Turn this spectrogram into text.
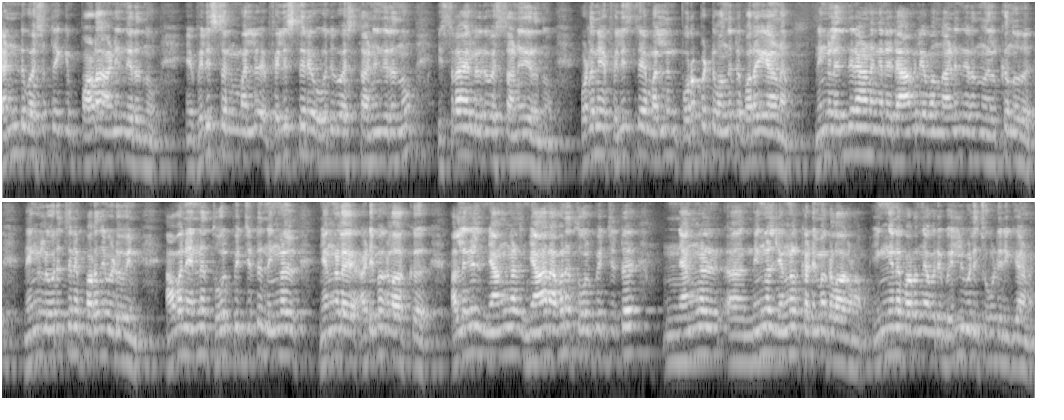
രണ്ട് വശത്തേക്കും പട അണിനിരുന്നു. ഫിലിസ്തൻ മല്ല ഫിലിസ്തീന് ഒരു വശത്ത് അണിനിരുന്നു ഇസ്രായേൽ ഒരു വശത്ത് അണിനിരുന്നു. ഉടനെ ഫിലിസ്തീൻ മല്ലൻ പുറപ്പെട്ടു വന്നിട്ട് പറയുകയാണ് നിങ്ങൾ എന്തിനാണ് ഇങ്ങനെ രാവിലെ വന്ന് അണിനിരന്ന് നിൽക്കുന്നത്? നിങ്ങൾ ഒരുത്തിനെ പറഞ്ഞു വിടുവിൻ. അവൻ എന്നെ തോൽപ്പിച്ചിട്ട് നിങ്ങൾ ഞങ്ങളെ അടിമകളാക്ക്. അല്ലെങ്കിൽ ഞങ്ങൾ ഞാൻ അവനെ തോൽപ്പിച്ചിട്ട് ഞങ്ങൾ നിങ്ങൾ ഞങ്ങൾക്ക് അടിമകളാകണം. ഇങ്ങനെ പറഞ്ഞ് അവർ വെല്ലുവിളിച്ചുകൊണ്ടിരിക്കുകയാണ്.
